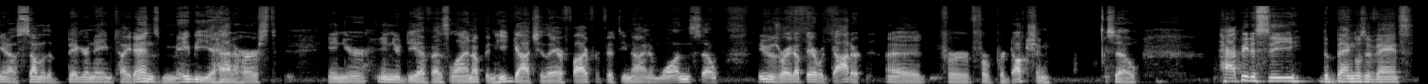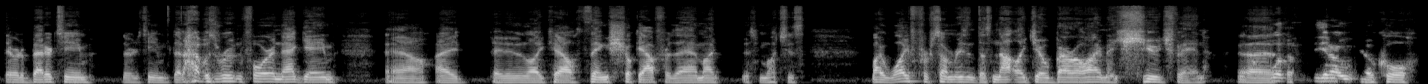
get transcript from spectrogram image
you know, some of the bigger name tight ends, maybe you had a Hurst in your in your DFS lineup, and he got you there five for fifty nine and one. So he was right up there with Goedert uh, for for production. So happy to see the Bengals advance. They were the better team. They're the team that I was rooting for in that game. You know, I they didn't like how things shook out for them. I as much as my wife for some reason does not like Joe Burrow. I'm a huge fan. Uh, well, you know, so cool.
